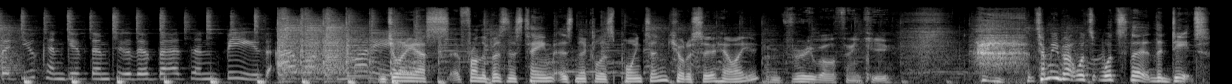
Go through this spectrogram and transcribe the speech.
but you can give them to the birds and bees. I want money. Joining us from the business team is Nicholas Poynton. Kia ora, sir. How are you? I'm very well, thank you. Tell me about what's what's the, the debt?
